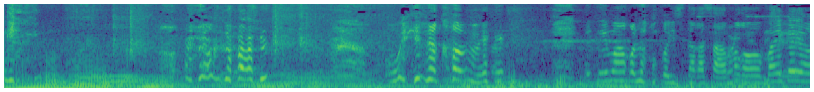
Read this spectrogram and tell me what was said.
mag- Ayun guys. Uwi na kami. Ito yung mga kolokoys na kasama ko. Bye kayo!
